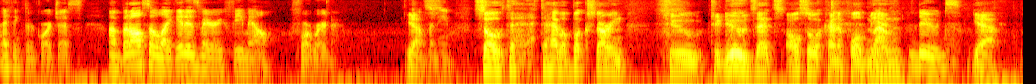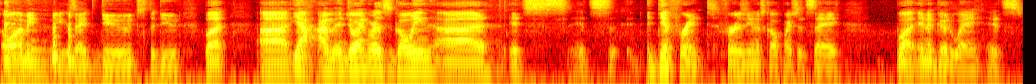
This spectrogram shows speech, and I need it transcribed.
I think they're gorgeous. Um, but also, like, it is very female forward yes. company. So to to have a book starring two two dudes, that's also what kind of pulled me Well, in. dudes. Yeah. Well, I mean, you can say dudes, the dude, but uh, yeah, I'm enjoying where this is going. Uh, it's it's different for a Zenescope, I should say, but in a good way. It's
